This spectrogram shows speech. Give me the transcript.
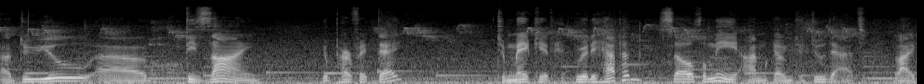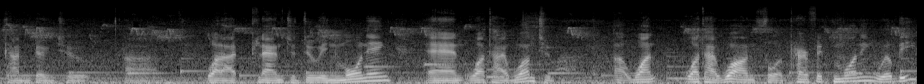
uh, do you uh, design your perfect day to make it really happen? So for me, I'm going to do that. Like I'm going to uh, what I plan to do in the morning and what I want to uh, want what I want for a perfect morning will be,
